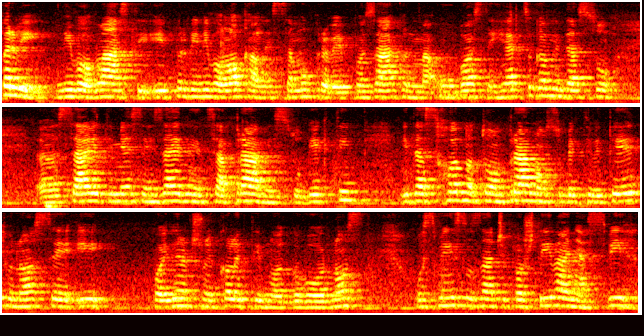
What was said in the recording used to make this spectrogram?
prvi nivo vlasti i prvi nivo lokalne samuprave po zakonima u Bosni i Hercegovini, da su e, savjeti mjesnih zajednica pravni subjekti i da shodno tom pravnom subjektivitetu nose i pojedinačnu i kolektivnu odgovornost u smislu znači poštivanja svih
